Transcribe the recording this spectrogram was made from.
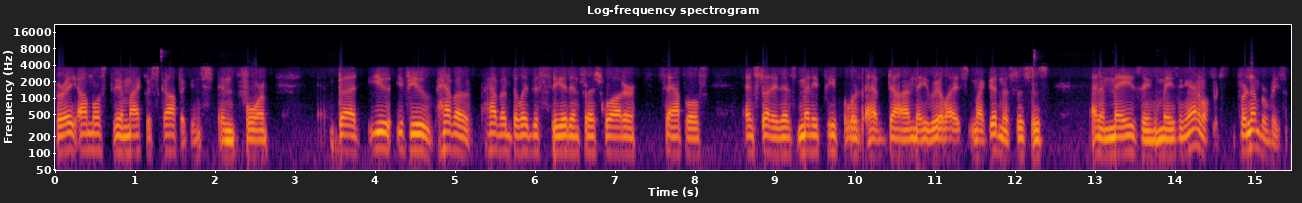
very almost you know, microscopic in, in form. But you, if you have a have an ability to see it in freshwater samples and study it, as many people have done, they realize, my goodness, this is an amazing, amazing animal for, for a number of reasons.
